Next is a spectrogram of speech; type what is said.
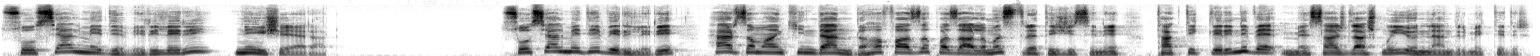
Sosyal medya verileri ne işe yarar? Sosyal medya verileri her zamankinden daha fazla pazarlama stratejisini, taktiklerini ve mesajlaşmayı yönlendirmektedir.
